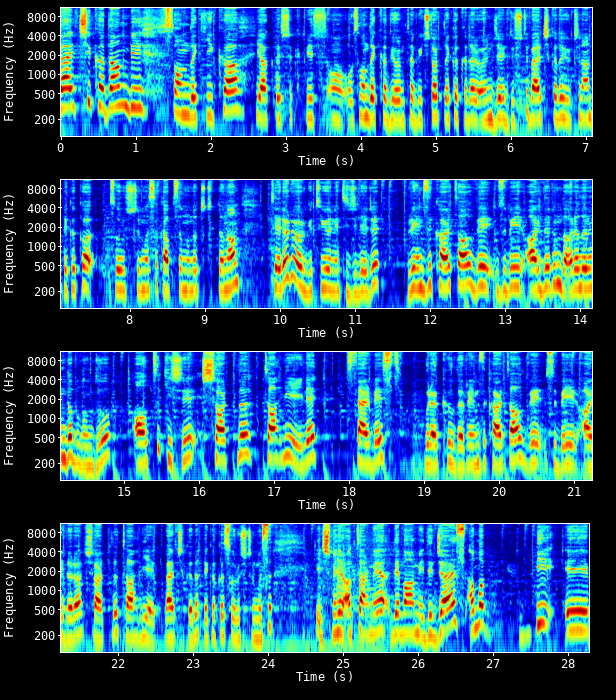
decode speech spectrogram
Belçika'dan bir son dakika yaklaşık bir son dakika diyorum tabii 3-4 dakika kadar önce düştü. Belçika'da yürütülen PKK soruşturması kapsamında tutuklanan terör örgütü yöneticileri Remzi Kartal ve Zübeyir Aydar'ın da aralarında bulunduğu 6 kişi şartlı tahliye ile serbest bırakıldı. Remzi Kartal ve Zübeyir Aydar'a şartlı tahliye. Belçika'da PKK soruşturması gelişmeleri aktarmaya devam edeceğiz. Ama bir e,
